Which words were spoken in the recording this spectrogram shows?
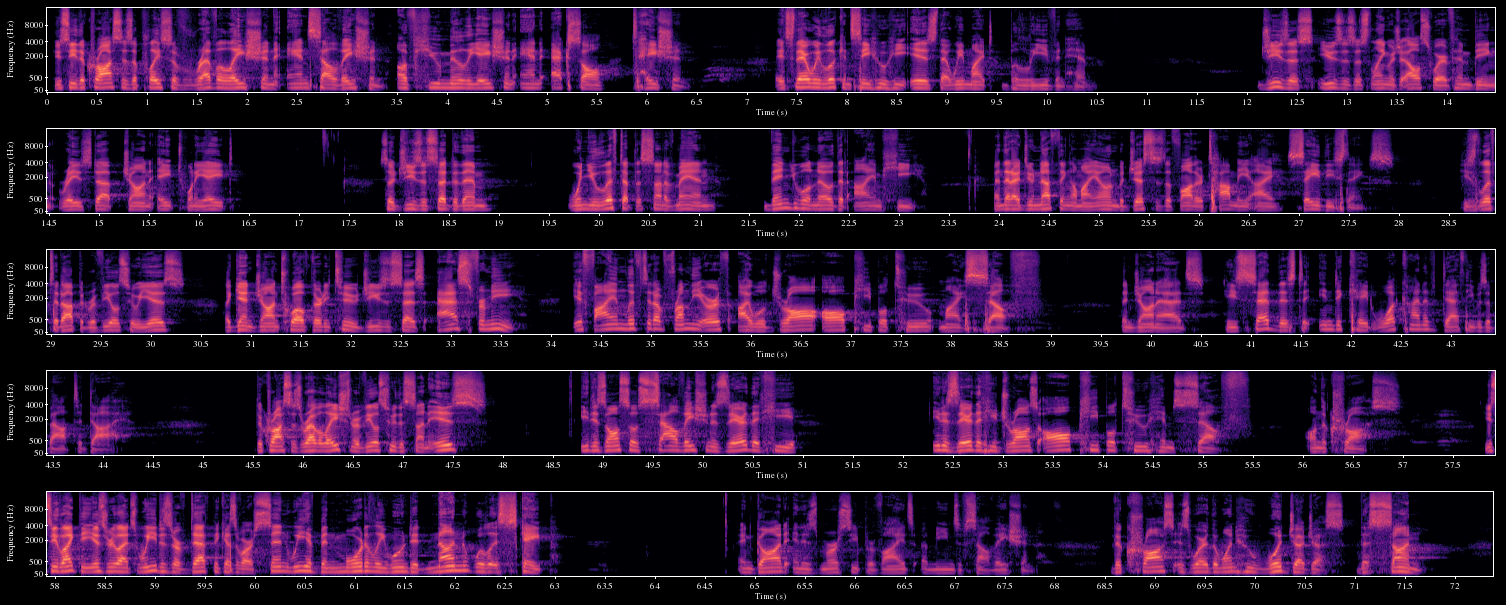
You see, the cross is a place of revelation and salvation, of humiliation and exaltation. It's there we look and see who he is that we might believe in him. Jesus uses this language elsewhere of him being raised up, John 8 28. So Jesus said to them, When you lift up the Son of Man, then you will know that I am he, and that I do nothing on my own, but just as the Father taught me, I say these things. He's lifted up, it reveals who he is. Again, John 12, 32, Jesus says, As for me, if I am lifted up from the earth, I will draw all people to myself. Then John adds, He said this to indicate what kind of death he was about to die. The cross's revelation reveals who the Son is. It is also salvation is there that he it is there that he draws all people to himself on the cross. You see, like the Israelites, we deserve death because of our sin. We have been mortally wounded. None will escape. And God, in His mercy, provides a means of salvation. The cross is where the one who would judge us, the Son,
